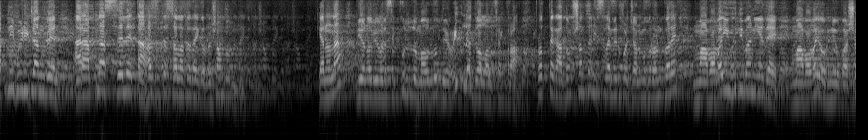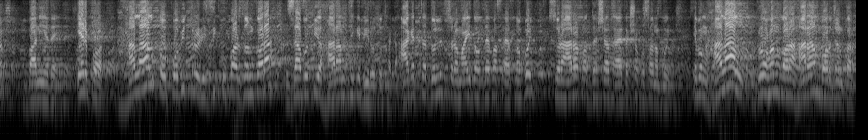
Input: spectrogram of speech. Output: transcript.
আপনি বিড়ি টানবেন আর আপনার ছেলে তাহাজুতে সালাত আদায় করবে। সম্ভব না কেননা প্রিয় নবী বলেছে, কুল্লু মাউলুদ ইউলাদু আলাল প্রত্যেক আদম সন্তান ইসলামের উপর জন্মগ্রহণ করে, মা বাবা ইহুদি বানিয়ে দেয়, মা বাবাই অগ্নি উপাসক বানিয়ে দেয়। এরপর হালাল ও পবিত্র রিজিক উপার্জন করা যাবতীয় হারাম থেকে বিরত থাকা। আগেরটা দলিত সূরা মাইদা অধ্যায় পাঁচ, আয়াত নব্বই, সূরা আরাফ অধ্যায় সাত, আয়াত একশো পঁচানব্বই। এবং হালাল গ্রহণ করা, হারাম বর্জন করা,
